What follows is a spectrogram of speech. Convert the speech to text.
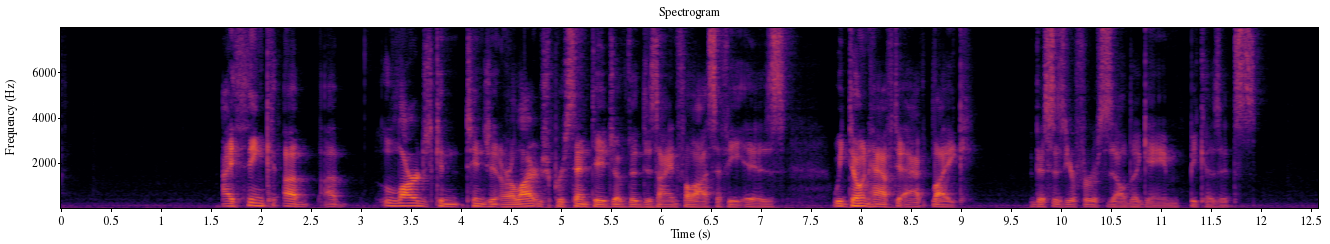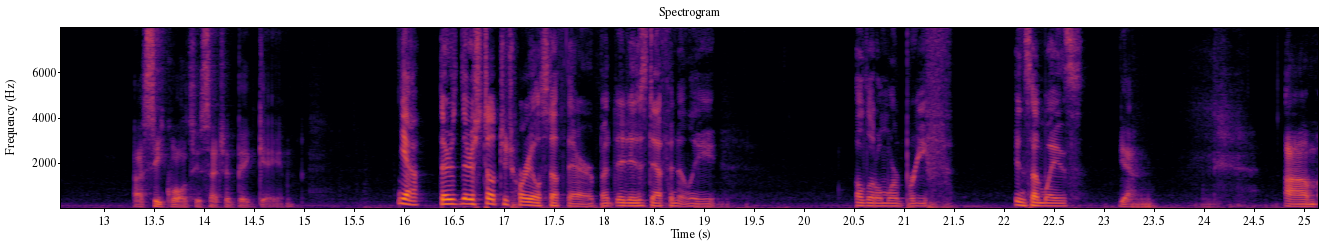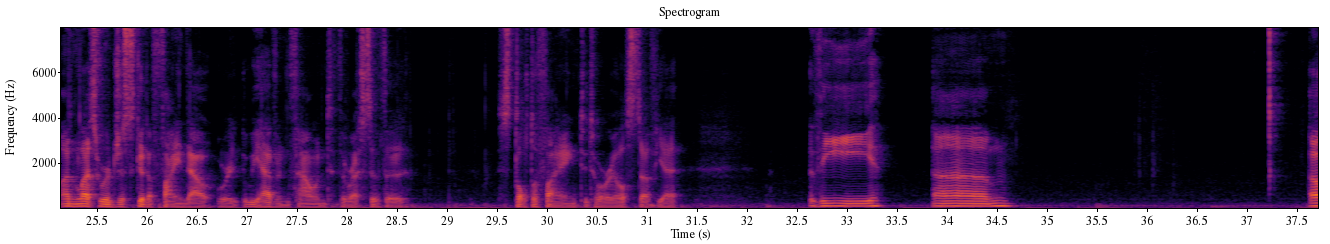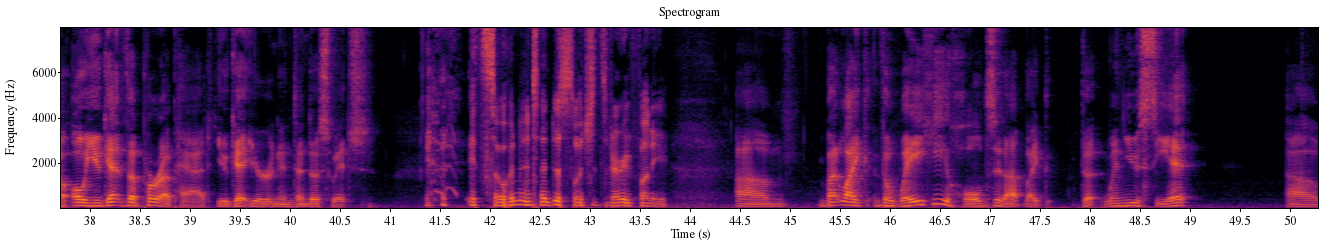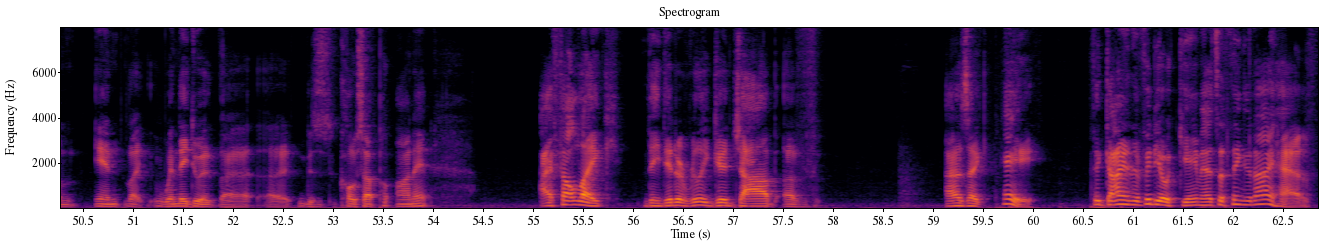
i think a, a large contingent or a large percentage of the design philosophy is we don't have to act like this is your first zelda game because it's a sequel to such a big game. Yeah, there's there's still tutorial stuff there, but it is definitely a little more brief in some ways. Yeah. Um, unless we're just gonna find out where we haven't found the rest of the stultifying tutorial stuff yet. The um Oh, oh, you get the Purah pad. You get your Nintendo Switch. It's so a Nintendo Switch. It's very funny. Um, but like the way he holds it up, like the when you see it, um, in like when they do a, a, a close up on it, I felt like they did a really good job of. I was like, hey, the guy in the video game has a thing that I have.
